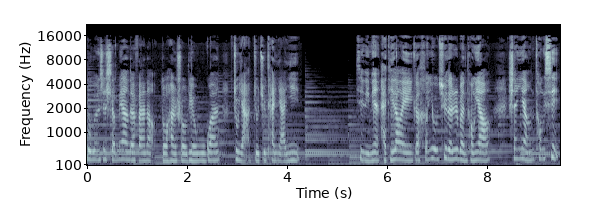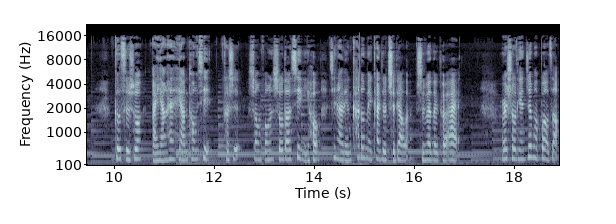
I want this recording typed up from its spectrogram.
不论是什么样的烦恼，都和守田无关。蛀牙就去看牙医。信里面还提到了一个很有趣的日本童谣《山羊通信》，歌词说白羊和黑羊通信，可是双方收到信以后，竟然连看都没看就吃掉了，十分的可爱。而守田这么暴躁，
